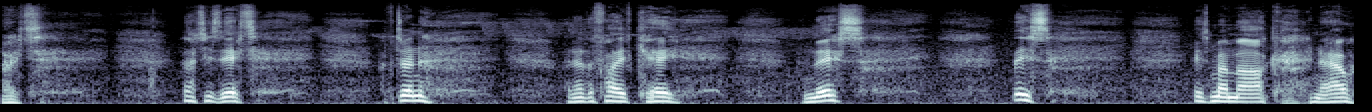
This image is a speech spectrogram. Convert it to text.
Right, that is it. I've done another 5k and this, this is my mark now.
